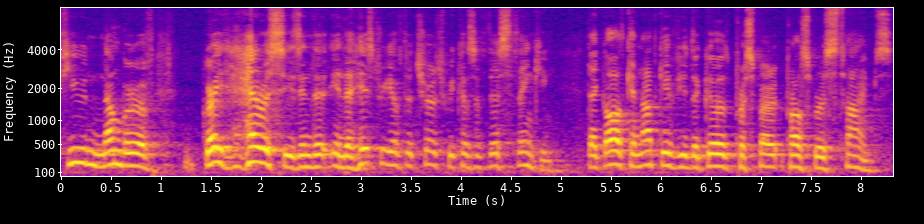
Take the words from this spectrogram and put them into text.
few number of great heresies in the, in the history of the church because of this thinking that God cannot give you the good, prosper, prosperous times.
